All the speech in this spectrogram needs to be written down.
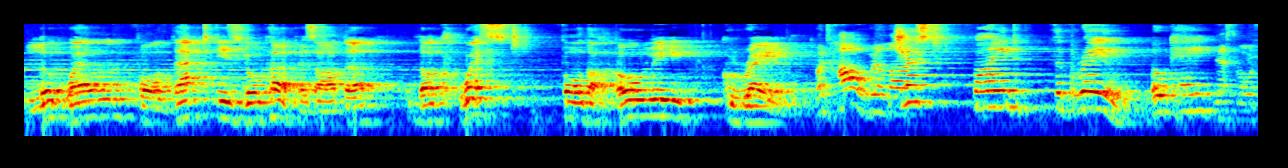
Look well, for that is your purpose, Arthur, the quest for the Holy Grail. But how will I... Just find the Grail, okay? Yes, Lord.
